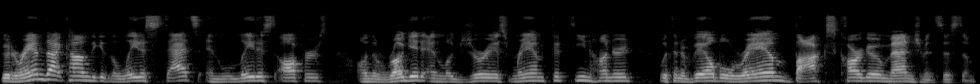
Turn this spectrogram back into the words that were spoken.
Go to ram.com to get the latest stats and latest offers on the rugged and luxurious Ram 1500 with an available Ram box cargo management system.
